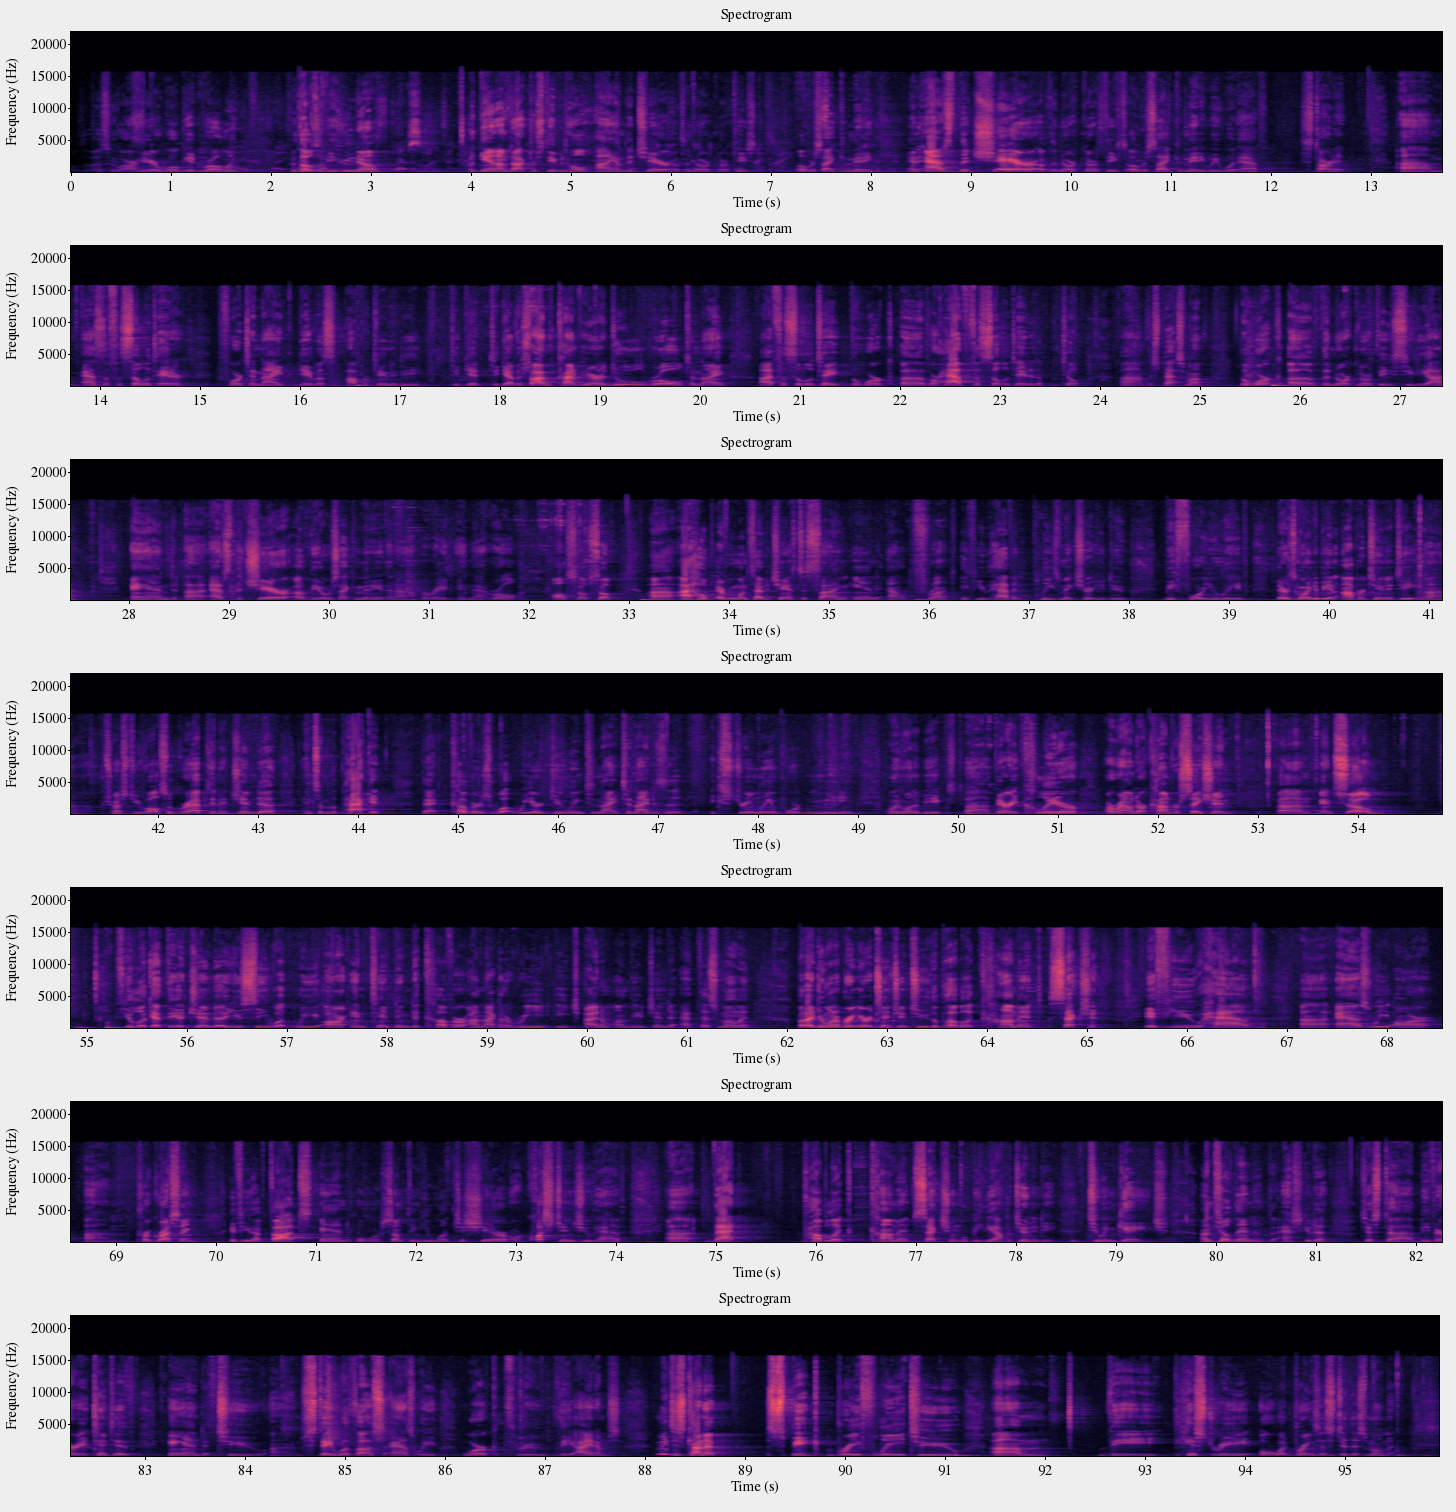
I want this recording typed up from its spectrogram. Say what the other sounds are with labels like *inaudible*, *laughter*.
Those of us who are here will get rolling. For those of you who know, again, I'm Dr. Stephen Holt. I am the chair of the North Northeast Oversight Committee. And as the chair of the North Northeast Oversight Committee, we would have started. Um, as the facilitator for tonight, gave us opportunity to get together. So I'm kind of here in a dual role tonight. I facilitate the work of, or have facilitated up until uh, this past month, the work of the North Northeast CDI. And uh, as the chair of the Oversight Committee, then I operate in that role also. So uh, I hope everyone's had a chance to sign in out front. If you haven't, please make sure you do before you leave. There's going to be an opportunity. Uh, trust you've also grabbed an agenda and some of the packet that covers what we are doing tonight. Tonight is an extremely important meeting, and we want to be uh, very clear around our conversation. Um, and so, if you look at the agenda, you see what we are intending to cover. I'm not going to read each item on the agenda at this moment, but I do want to bring your attention to the public comment section. If you have, uh, as we are um, progressing, if you have thoughts and or something you want to share or questions you have, uh, that public comment section will be the opportunity to engage. Until then, I ask you to just uh, be very attentive and to uh, stay with us as we work through the items. Let me just kind of speak briefly to um, the history or what brings us to this moment.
